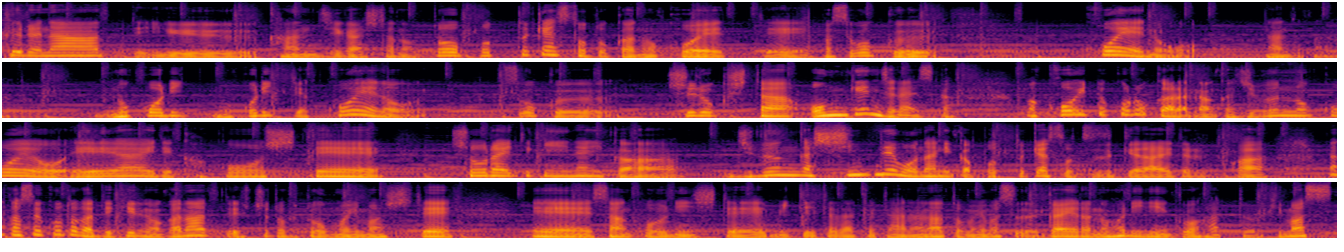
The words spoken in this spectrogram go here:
来るなっていう感じがしたのと、ポッドキャストとかの声って、やっぱすごく声の、なんだかな、残り、残りって声のすごく収録した音源じゃないですか。まあ、こういうところからなんか自分の声を AI で加工して、将来的に何か自分が死んでも何かポッドキャストを続けられてるとか、なんかそういうことができるのかなってちょっとふと思いまして、えー参考にして見ていただけたらなと思います。概要欄の方にリンクを貼っておきます。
